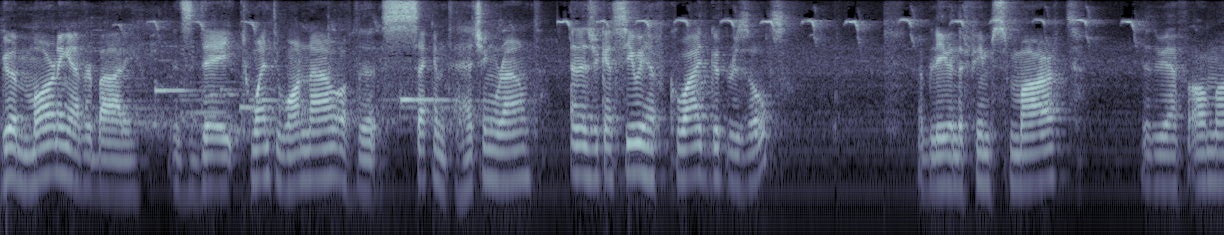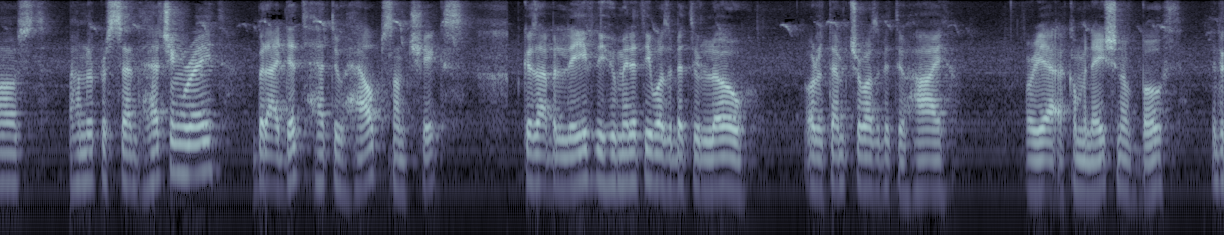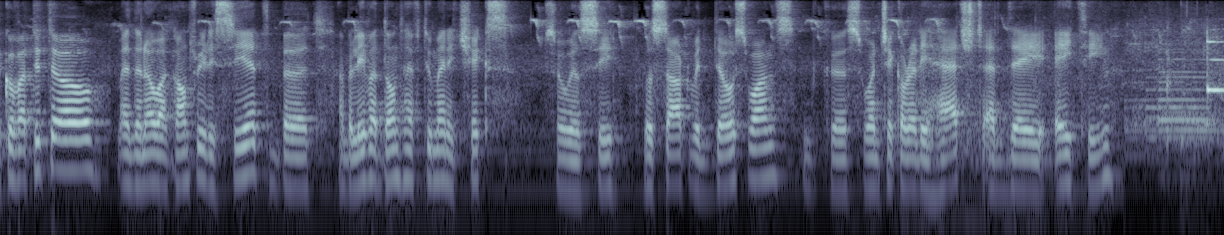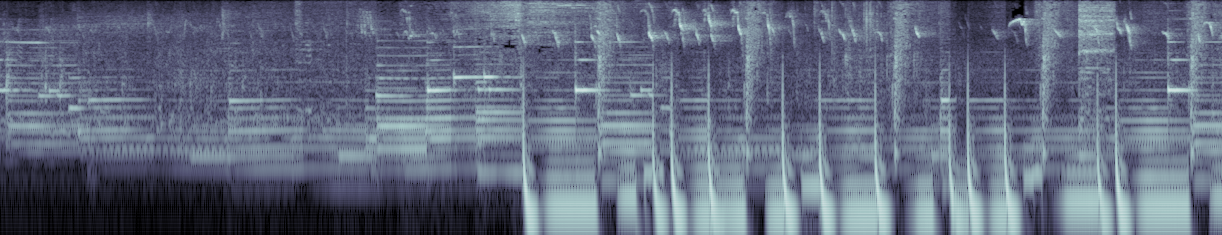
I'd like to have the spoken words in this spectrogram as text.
Good morning everybody. It's day 21 now of the second hatching round. And as you can see we have quite good results. I believe in the theme smart that we have almost 100% hatching rate. But I did had to help some chicks because I believe the humidity was a bit too low or the temperature was a bit too high. Or yeah, a combination of both. In the Covatutto, I don't know, I can't really see it, but I believe I don't have too many chicks. So we'll see. We'll start with those ones because one chick already hatched at day 18.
